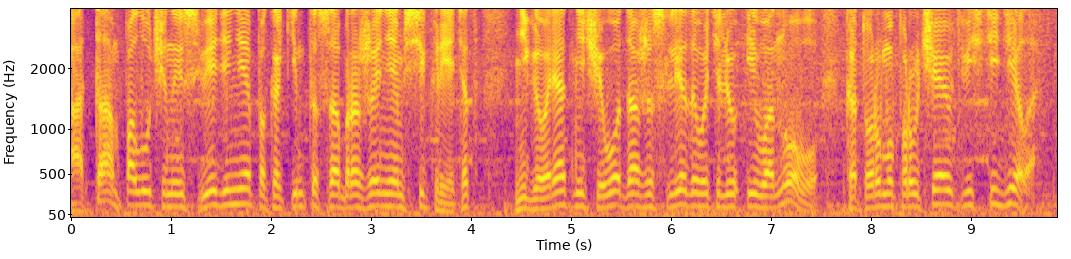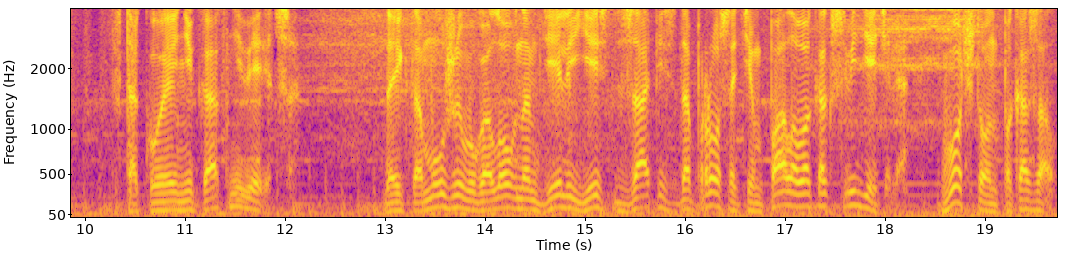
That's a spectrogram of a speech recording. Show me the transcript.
а там полученные сведения по каким-то соображениям секретят, не говорят ничего даже следователю Иванову, которому поручают вести дело. В такое никак не верится. Да и к тому же в уголовном деле есть запись допроса Темпалова как свидетеля. Вот что он показал.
